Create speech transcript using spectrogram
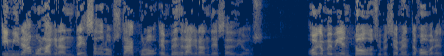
y miramos la grandeza del obstáculo en vez de la grandeza de Dios. Óigame bien todos, especialmente jóvenes.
